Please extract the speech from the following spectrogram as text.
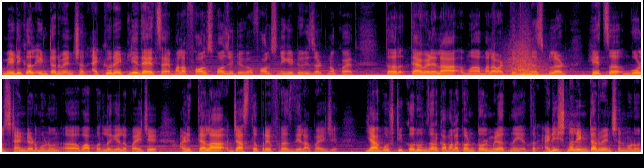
मेडिकल इंटरव्हेन्शन ॲक्युरेटली द्यायचं आहे मला फॉल्स पॉझिटिव्ह किंवा फॉल्स निगेटिव्ह रिझल्ट नको आहेत तर त्यावेळेला म मला वाटते व्हिनस ब्लड हेच गोल्ड स्टँडर्ड म्हणून वापरलं गेलं पाहिजे आणि त्याला जास्त प्रेफरन्स दिला पाहिजे. या गोष्टी करून जर का मला कंट्रोल मिळत नाही आहे तर ॲडिशनल इंटरव्हेन्शन म्हणून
